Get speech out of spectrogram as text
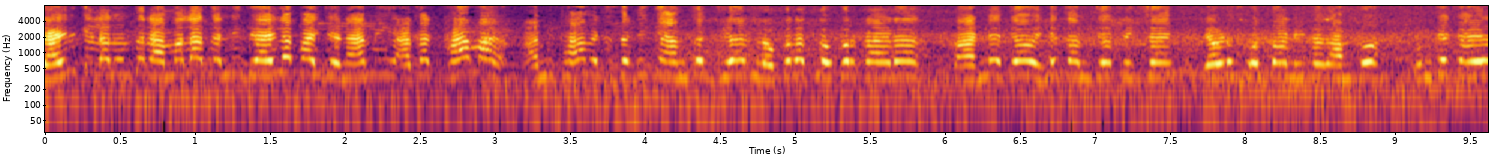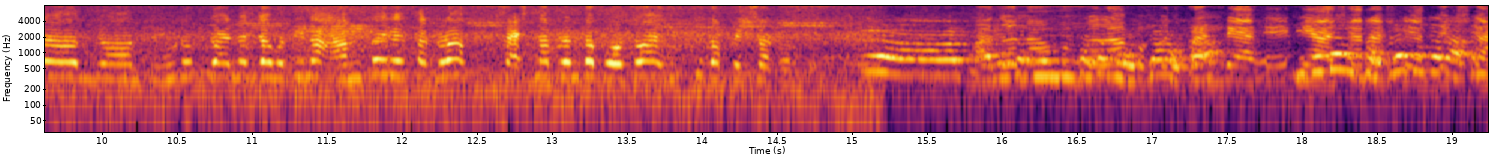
जाहीर केल्यानंतर आम्हाला त्यांनी द्यायला पाहिजे ना. आम्ही आता ठाम आम्ही ठाम याच्यासाठी की आमचा जी आर लवकरात लवकर काढ काढण्यात यावं हेच आमची अपेक्षा आहे. एवढंच बोलतो आणि इथं आमचं तुमच्या युट्यूब चॅनलच्या वतीनं आमचं हे सगळं शासनापर्यंत पोहोचवा इतकीच अपेक्षा करतो. माझं नाव मंगला पंकज पांडे आहे. मी आशा राष्ट्रीय अध्यक्ष आहे.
